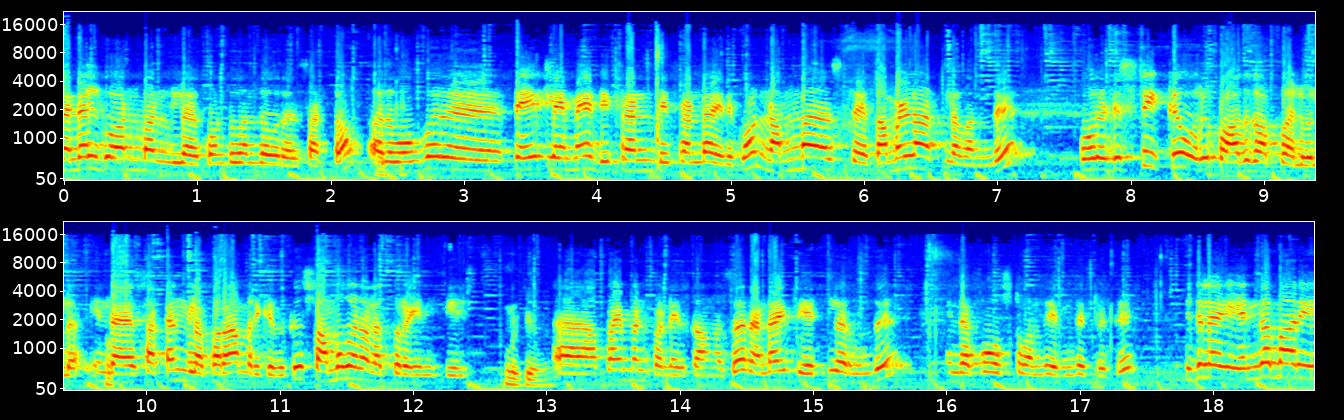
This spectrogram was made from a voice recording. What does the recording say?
சென்ட்ரல் கவர்மெண்ட்ல கொண்டு வந்த ஒரு சட்டம். அது ஒவ்வொரு ஸ்டேட்லயுமே டிஃப்ரெண்ட் டிஃப்ரெண்டா இருக்கும். நம்ம தமிழ்நாட்டுல வந்து ஒரு டிஸ்ட்ரிக்ட் ஒரு பாதுகாப்பு அலுவலர். இந்த சட்டங்களை பராமரிக்கிறதுக்கு சமூக நலத்துறையின் கீழ். அப்பாயின்மெண்ட் பண்ணிருக்காங்க சார் ரெண்டாயிரத்தி எட்டுல இருந்து இந்த போஸ்ட் வந்து இருந்துட்டு இருக்கு. இதுல எந்த மாதிரி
